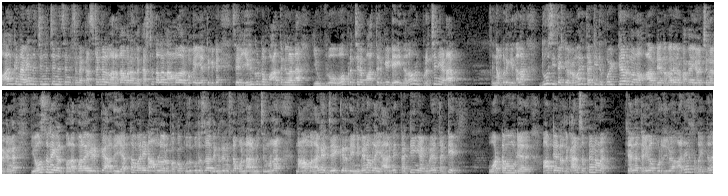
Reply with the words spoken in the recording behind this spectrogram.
வாழ்க்கைனாவே இந்த சின்ன சின்ன சின்ன சின்ன கஷ்டங்கள் வரதா வர அந்த கஷ்டத்தெல்லாம் நாம தான் ஒரு பக்கம் ஏத்துக்கிட்டு சரி இருக்கட்டும் பாத்துக்கலாம்டா. இவ்வளவோ பிரச்சனை பார்த்துருக்கு. டேய் இதெல்லாம் ஒரு பிரச்சனையாடா. நம்மளுக்கு இதெல்லாம் தூசி தட்டி விடுற மாதிரி தட்டிட்டு போயிட்டே இருந்தணும் அப்படின்ற மாதிரி ஒரு பக்கம் யோசனை இருக்காங்க. யோசனைகள் பல பல இருக்கு. அது ஏத்த மாதிரி நாமளும் ஒரு பக்கம் புது புதுசா தின தினசா பண்ண ஆரம்பிச்சிருந்தோம்னா நாம தாங்க ஜெயிக்கிறது. இனிமே நம்மள யாருமே தட்டியும் கேட்க முடியாது. தட்டி ஓட்டவும் முடியாது. அப்படின்றத கான்செப்டை நம்ம தெல்ல தெளிவா புரிஞ்சுக்கணும். அதே சமயத்துல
